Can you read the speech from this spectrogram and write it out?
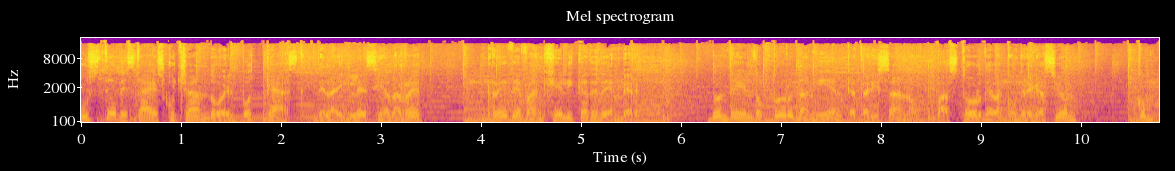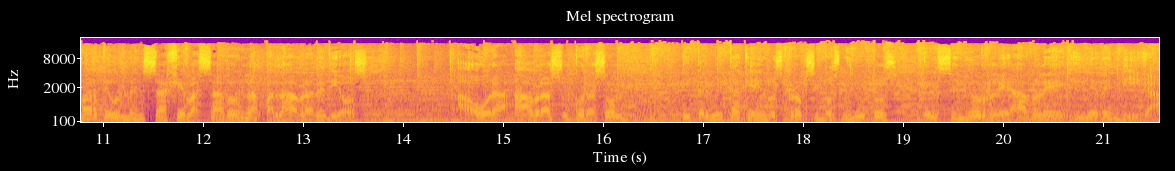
Usted está escuchando el podcast de la Iglesia La Red, Red Evangélica de Denver, donde el doctor Daniel Catarizano, pastor de la congregación, comparte un mensaje basado en la palabra de Dios. Ahora abra su corazón y permita que en los próximos minutos el Señor le hable y le bendiga.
